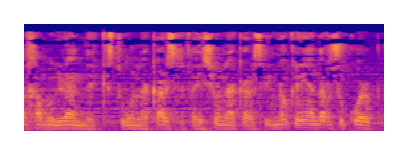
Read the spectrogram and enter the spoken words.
un muy grande que estuvo en la cárcel, falleció en la cárcel y no querían dar su cuerpo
